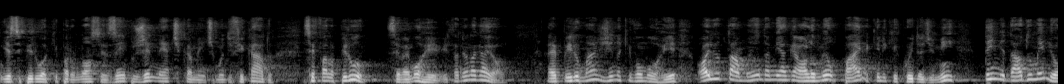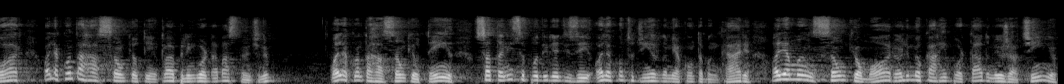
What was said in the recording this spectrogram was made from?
e esse peru aqui para o nosso exemplo, geneticamente modificado. Você fala, peru, você vai morrer. Ele está dentro da gaiola. Aí peru, imagina que vou morrer. Olha o tamanho da minha gaiola. O meu pai, aquele que cuida de mim, tem me dado o melhor. Olha quanta ração que eu tenho. Claro, para ele engordar bastante, né? Olha quanta ração que eu tenho. O satanista poderia dizer: Olha quanto dinheiro na minha conta bancária. Olha a mansão que eu moro. Olha o meu carro importado, meu jatinho.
